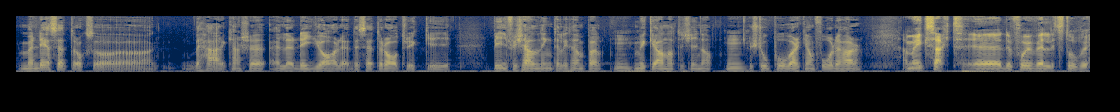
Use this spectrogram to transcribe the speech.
Men det sätter också det här kanske, eller det gör det, det sätter avtryck i bilförsäljning till exempel. Mm. Mycket annat i Kina. Mm. Hur stor påverkan får det här? Ja men exakt, Eh, det får ju väldigt stor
